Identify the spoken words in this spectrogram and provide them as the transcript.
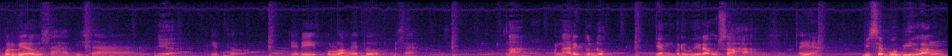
berwirausaha bisa Iya. gitu jadi peluangnya itu besar. Nah, menarik tuh dok, yang berwirausaha. iya Bisa gue bilang,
